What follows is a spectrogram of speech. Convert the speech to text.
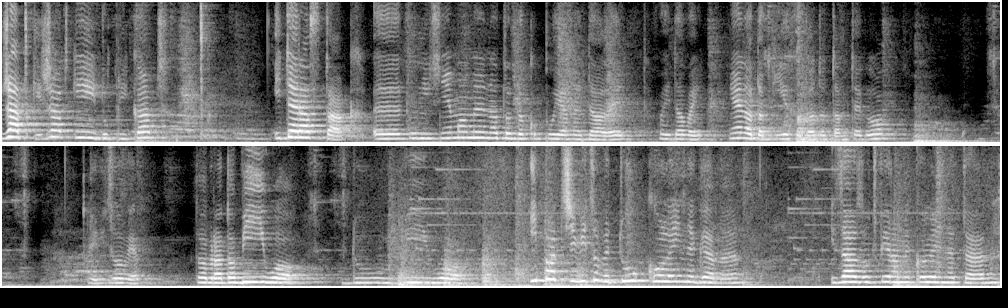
Rzadki, rzadki duplikat. I teraz tak, y, tu nic nie mamy, no to dokupujemy dalej. Dawaj, dawaj. Nie no, dobiję chyba do tamtego. Ej, widzowie. Dobra, dobiło. Dobiło. I patrzcie, widzowie, tu kolejne gemy. I zaraz otwieramy kolejny ten.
